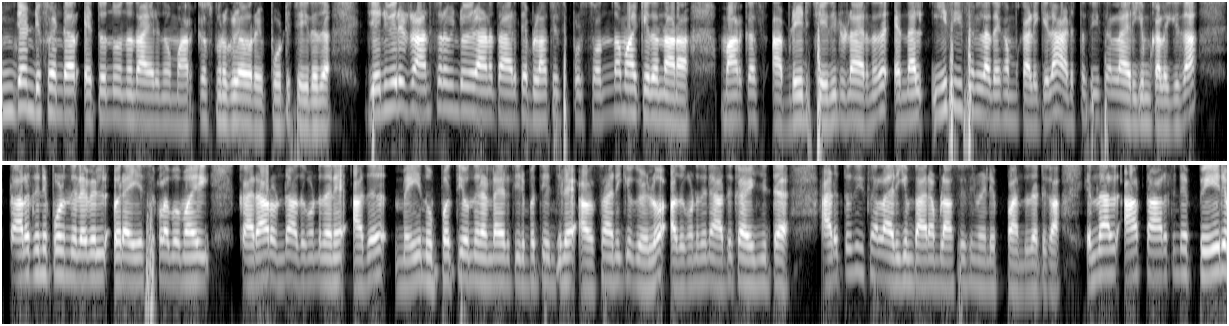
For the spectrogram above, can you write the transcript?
ഇന്ത്യൻ ഡിഫൻഡർ എത്തുന്നു എന്നതായിരുന്നു മാർക്കസ് മുർഗുലാവോ റിപ്പോർട്ട് ചെയ്തത്. ജനുവരി ട്രാൻസ്ഫർ വിൻഡോയിലാണ് താരത്തെ ബ്ലാസ്റ്റേഴ്സ് ഇപ്പോൾ സ്വന്തമാക്കിയതെന്നാണ് മാർക്കസ് അപ്ഡേറ്റ് ചെയ്തിട്ടുണ്ടായിരുന്നത്. എന്നാൽ ഈ സീസണിൽ അദ്ദേഹം കളിക്കില്ല. അടുത്ത സീസണിലായിരിക്കും കളിക്കുക. താരത്തിന് ഇപ്പോൾ നിലവിൽ ഒരു ഐ എസ് ക്ലബ്ബുമായി കരാറുണ്ട്. അതുകൊണ്ട് തന്നെ അത് മെയ് മുപ്പത്തി ഒന്ന് രണ്ടായിരത്തി ഇരുപത്തിയഞ്ചിലെ അവസാനിക്കുകയുള്ളൂ. അതുകൊണ്ട് തന്നെ അത് കഴിഞ്ഞിട്ട് അടുത്ത സീസണിലായിരിക്കും താരം ബ്ലാസ്റ്റേഴ്സിന് വേണ്ടി പന്ത് തട്ടുക. എന്നാൽ ആ താരത്തിന്റെ പേര്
